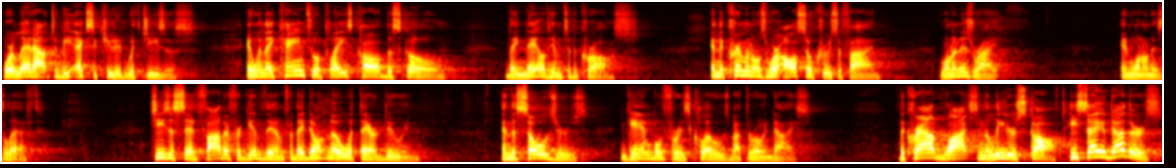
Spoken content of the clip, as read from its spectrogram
were led out to be executed with Jesus. And when they came to a place called the skull, they nailed him to the cross. And the criminals were also crucified, one on his right and one on his left. Jesus said, Father, forgive them, for they don't know what they are doing. And the soldiers gambled for his clothes by throwing dice. The crowd watched and the leaders scoffed. He saved others,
